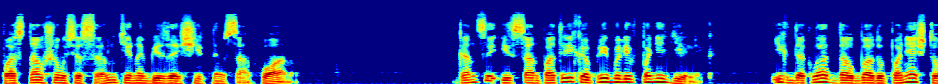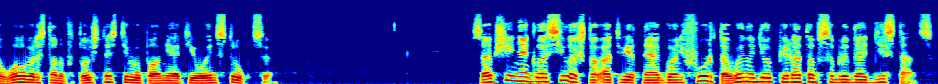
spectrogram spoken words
по оставшемуся сравнительно беззащитным Сан-Хуану. Гонцы из Сан-Патрика прибыли в понедельник. Их доклад дал Баду понять, что Волверстон в точности выполняет его инструкцию. Сообщение гласило, что ответный огонь форта вынудил пиратов соблюдать дистанцию.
